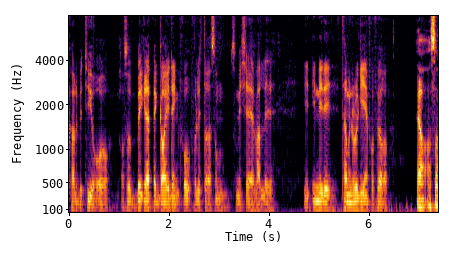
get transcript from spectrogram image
hva det betyr. Og, altså begrepet guiding for, for lyttere som, som, ikke er veldig inni de terminologien fra før av. Ja, altså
